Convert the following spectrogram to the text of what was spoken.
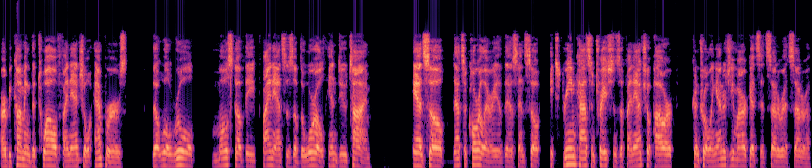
are becoming the 12 financial emperors that will rule most of the finances of the world in due time. And so that's a corollary of this. And so extreme concentrations of financial power controlling energy markets, et cetera, et cetera.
